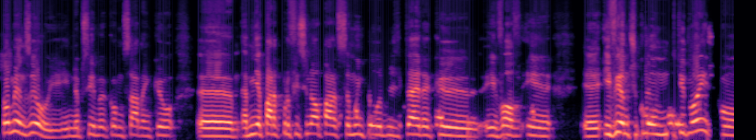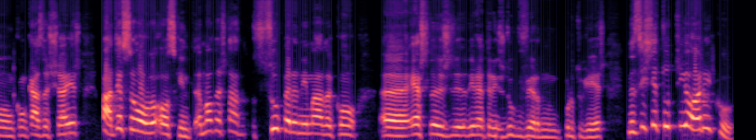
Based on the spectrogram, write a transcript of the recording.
pelo menos eu, e ainda por cima, como sabem, que eu, uh, a minha parte profissional parte-se muito pela bilheteira que envolve. Uh, eventos com multidões, com, com casas cheias. Pá, atenção ao, ao seguinte: a malta está super animada com uh, estas diretrizes do governo português, mas isto é tudo teórico.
